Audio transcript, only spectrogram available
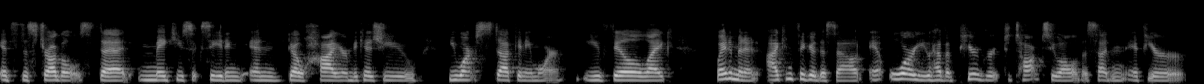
It's the struggles that make you succeed and, and go higher because you you aren't stuck anymore. You feel like, wait a minute, I can figure this out. Or you have a peer group to talk to all of a sudden if you're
